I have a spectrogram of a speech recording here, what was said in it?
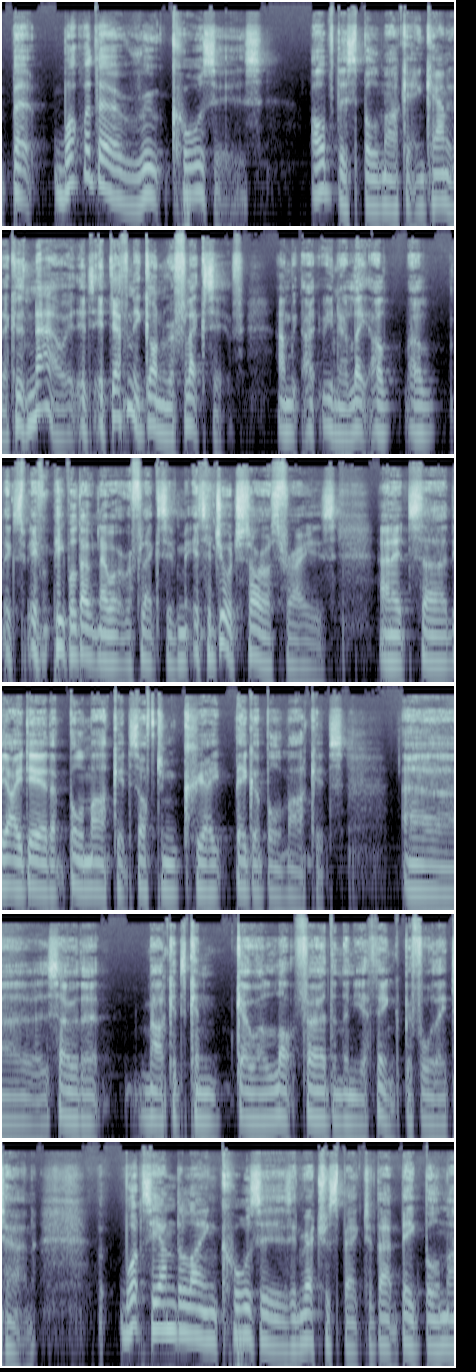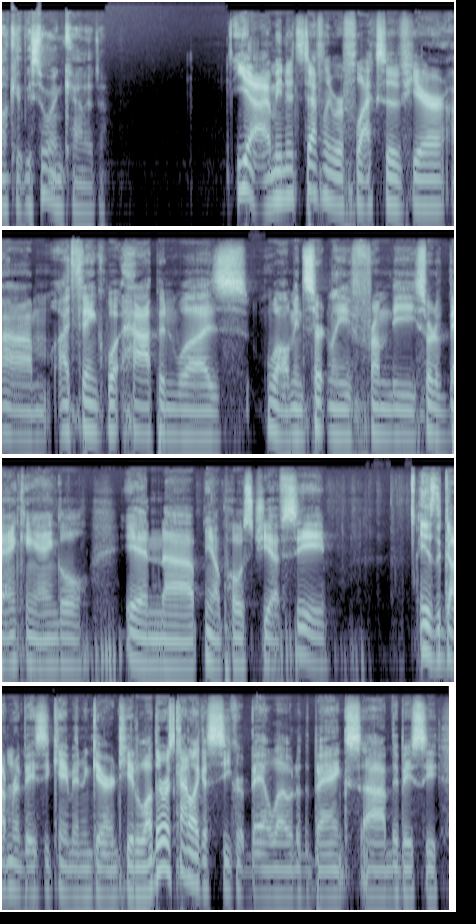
But what were the root causes of this bull market in Canada? Because now it's it's definitely gone reflexive. And I, you know, late, I'll, I'll, if people don't know what reflexive, it's a George Soros phrase, and it's uh, the idea that bull markets often create bigger bull markets, uh, so that markets can go a lot further than you think before they turn. What's the underlying causes in retrospect of that big bull market we saw in Canada? Yeah, I mean, it's definitely reflexive here. Um, I think what happened was, well, I mean, certainly from the sort of banking angle in, uh, you know, post GFC, is the government basically came in and guaranteed a lot. There was kind of like a secret bailout of the banks. Um, they basically,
